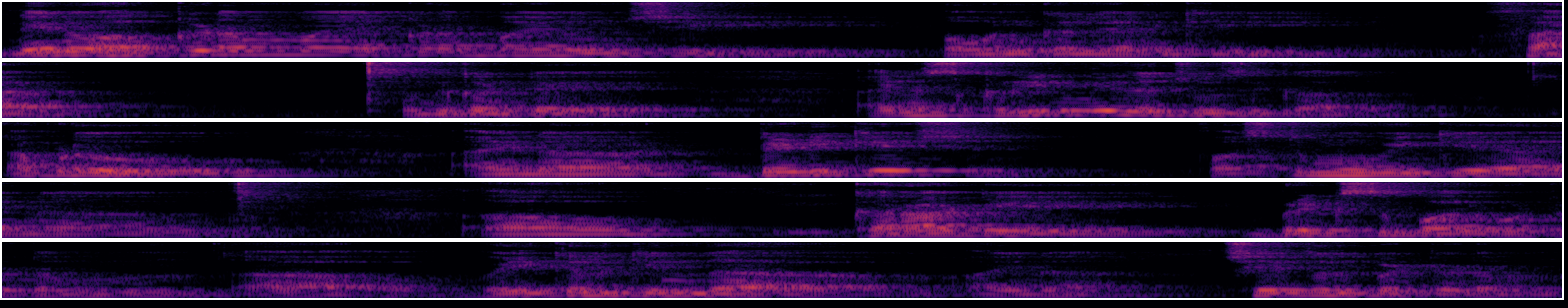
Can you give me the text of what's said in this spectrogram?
నేను అక్కడమ్మాయి అక్కడబ్బాయి నుంచి పవన్ కళ్యాణ్కి ఫ్యాన్. ఎందుకంటే ఆయన స్క్రీన్ మీద చూసి కాదు. అప్పుడు ఆయన డెడికేషన్ ఫస్ట్ మూవీకి ఆయన కరాటే బ్రిక్స్ పాల్గొట్టడం వెహికల్ కింద ఆయన చేతులు పెట్టడం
